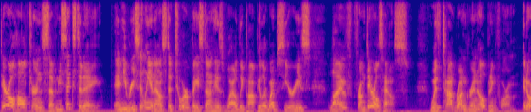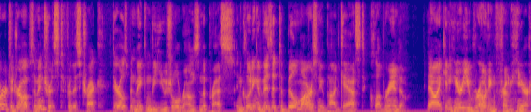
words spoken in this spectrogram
Daryl Hall turns 76 today, and he recently announced a tour based on his wildly popular web series, Live from Daryl's House with Todd Rundgren opening for him. In order to drum up some interest for this trek, Daryl's been making the usual rounds in the press, including a visit to Bill Maher's new podcast, Club Random. Now, I can hear you groaning from here.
